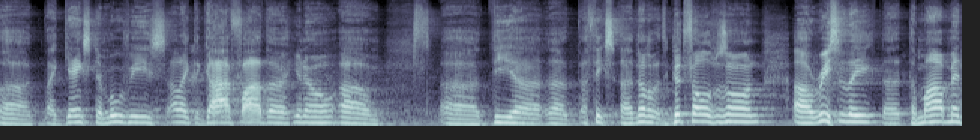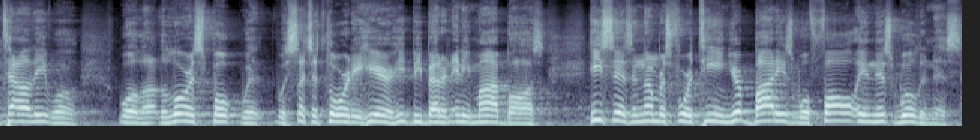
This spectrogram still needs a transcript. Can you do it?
uh, like gangster movies. I like The Godfather, you know. Um, uh, the uh, uh I think uh, another the Goodfellas was on uh, recently. The, the mob mentality. Well, well, uh, the Lord spoke with with such authority here. He'd be better than any mob boss. He says in Numbers 14, "Your bodies will fall in this wilderness."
